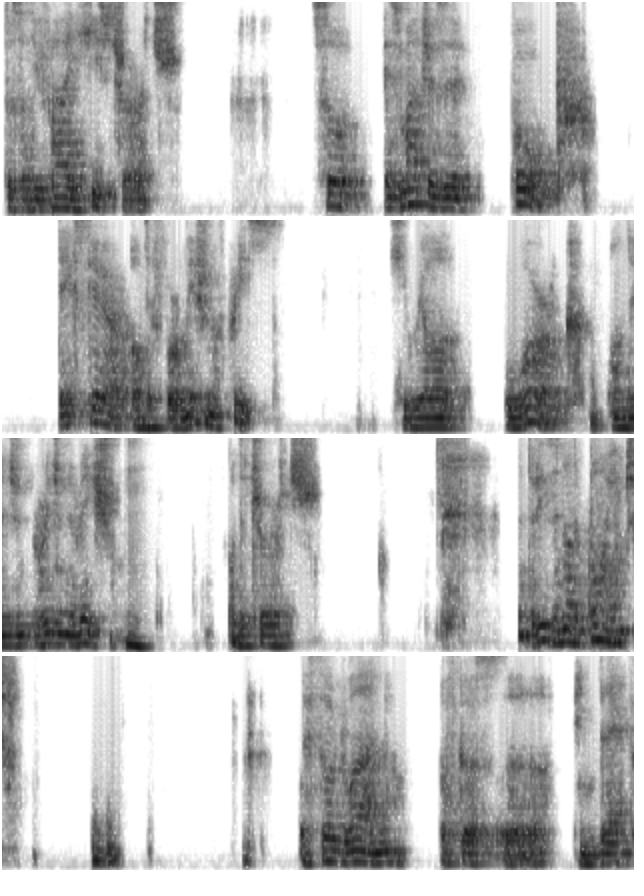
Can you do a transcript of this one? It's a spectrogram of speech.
to sanctify His church. So, as much as a pope takes care of the formation of priests, he will work on the regeneration mm. of the church. And there is another point. The third one, of course, uh, in that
